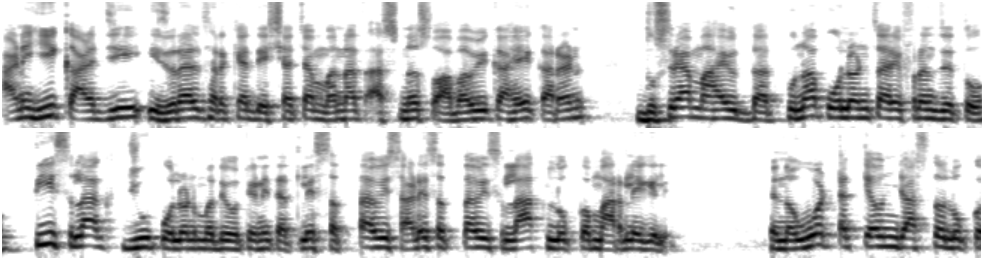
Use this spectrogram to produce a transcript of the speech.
आणि ही काळजी इस्रायलसारख्या देशाच्या मनात असणं स्वाभाविक आहे कारण दुसऱ्या महायुद्धात पुन्हा पोलंडचा रेफरन्स देतो. तीस लाख ज्यू पोलंडमध्ये होते आणि त्यातले सत्तावीस साडेसत्तावीस लाख लोक मारले गेले. म्हणजे नव्वद टक्क्याहून जास्त लोक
